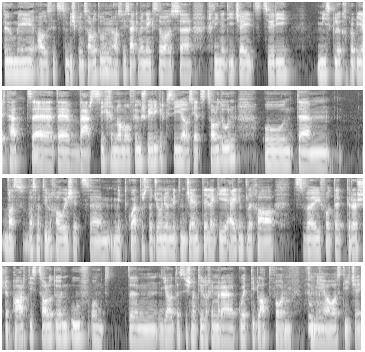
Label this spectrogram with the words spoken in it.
viel mehr als jetzt zum Beispiel in Solothurn. Also ich sage, wenn ich so als äh, kleiner DJ in Zürich mein Glück probiert hätte, äh, dann wäre es sicher noch mal viel schwieriger gewesen als jetzt in Solothurn. Und ähm, was, was natürlich auch ist, jetzt ähm, mit Quattro Stagioni und mit dem Gente lege ich eigentlich an zwei von den grössten Partys Solothurn auf und ähm, ja, das ist natürlich immer eine gute Plattform für mhm. mich auch als DJ.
